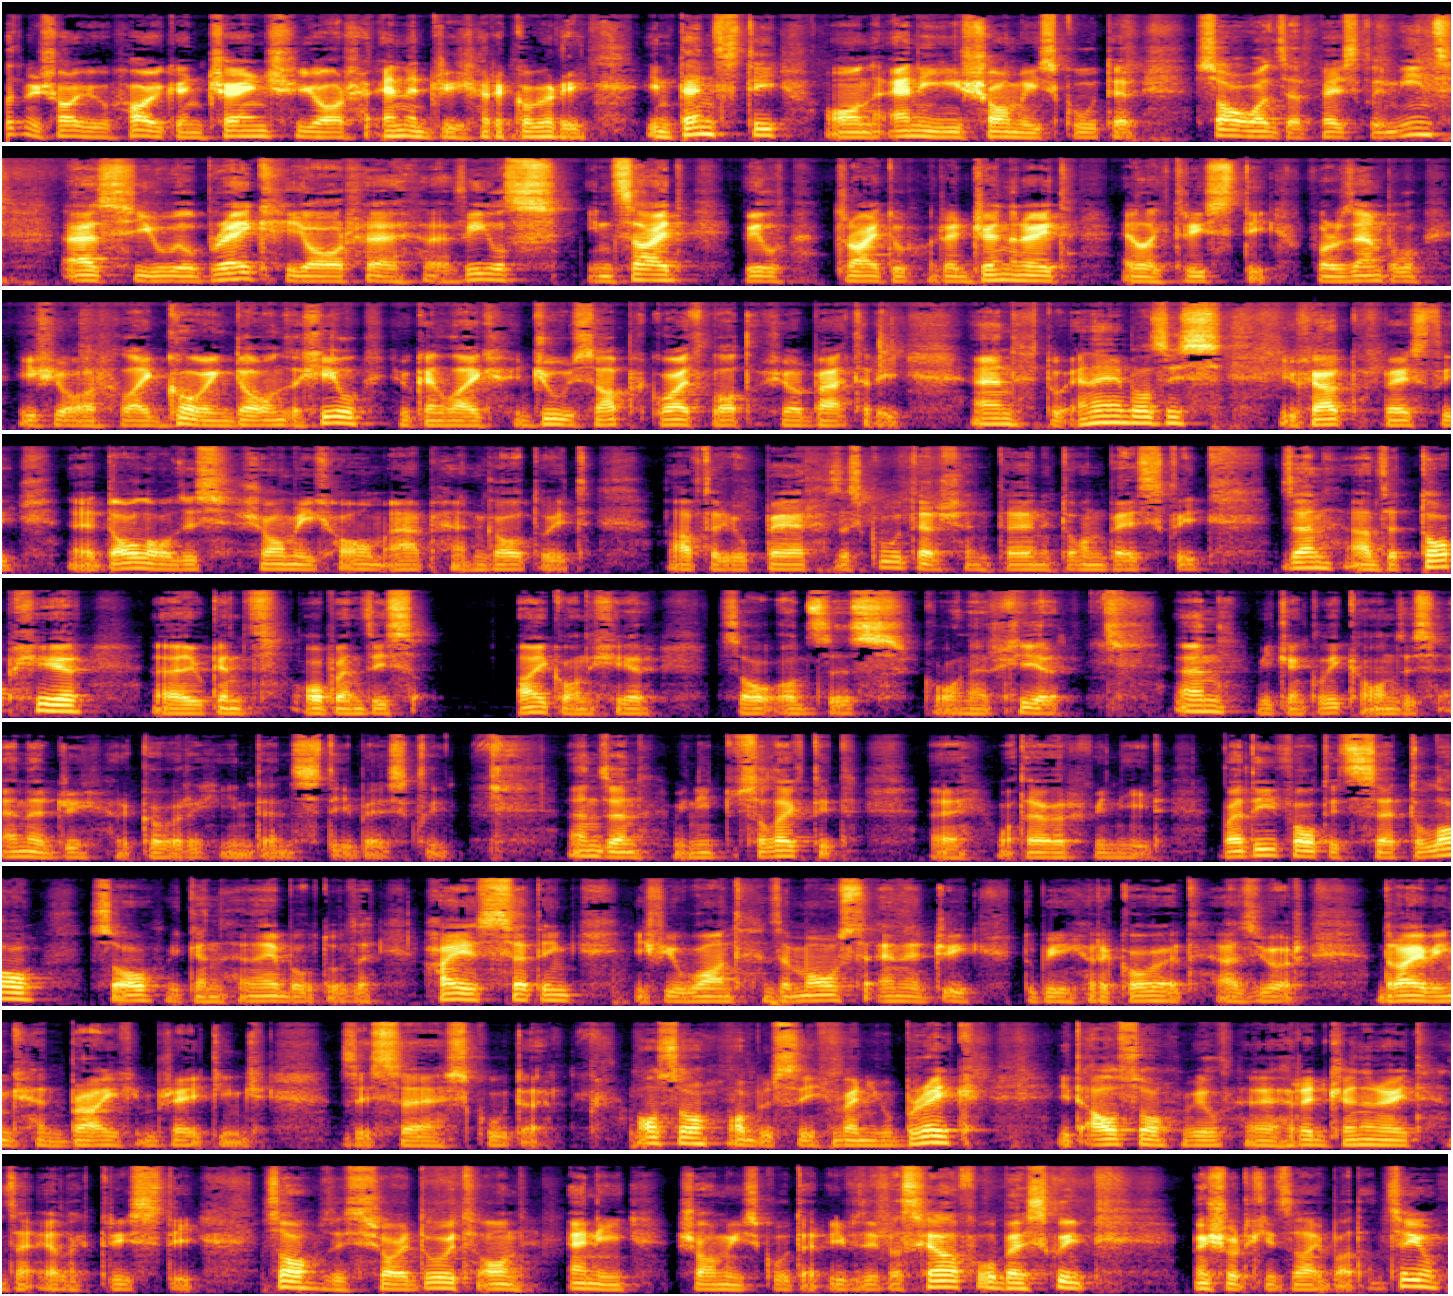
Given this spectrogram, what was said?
Let me show you how you can change your energy recovery intensity on any Xiaomi scooter. So what that basically means, as you will brake your uh, wheels inside will try to regenerate electricity. For example, if you are like going down the hill, you can like juice up quite a lot of your battery. And to enable this, you have to basically uh, download this Xiaomi Home app and go to it after you pair the scooter and turn it on basically. Then at the top here, uh, you can open this icon here so on this corner here and we can click on this energy recovery intensity basically and then we need to select it uh, whatever we need. By default it's set to low so we can enable to the highest setting if you want the most energy to be recovered as you're driving and braking this uh, scooter. Also obviously when you brake it also will uh, regenerate the electricity. So this should do it on any Xiaomi scooter. If this was helpful basically make sure to hit the like button. See you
